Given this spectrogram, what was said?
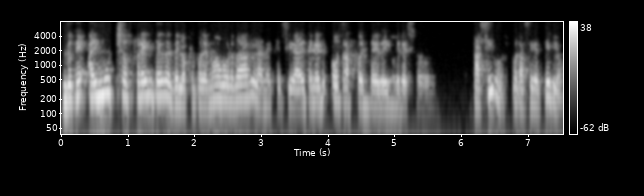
Entonces, hay muchos frentes desde los que podemos abordar la necesidad de tener otra fuente de ingresos pasivos, por así decirlo.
